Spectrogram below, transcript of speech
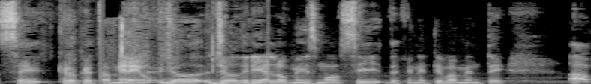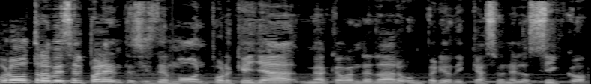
Sí, creo que también. Yo, yo diría lo mismo, sí, definitivamente. Abro otra vez el paréntesis de Mon porque ya me acaban de dar un periodicazo en el hocico.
